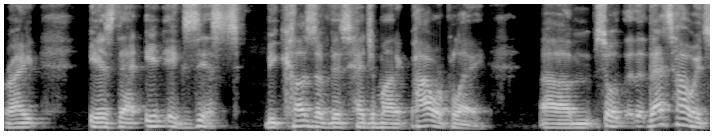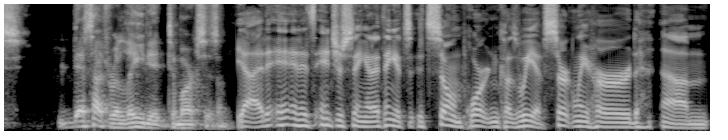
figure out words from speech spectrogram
right, is that it exists because of this hegemonic power play. Um, so th- that's how it's that's how it's related to Marxism. Yeah, and, and it's interesting, and I think it's it's so important because we have certainly heard um,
